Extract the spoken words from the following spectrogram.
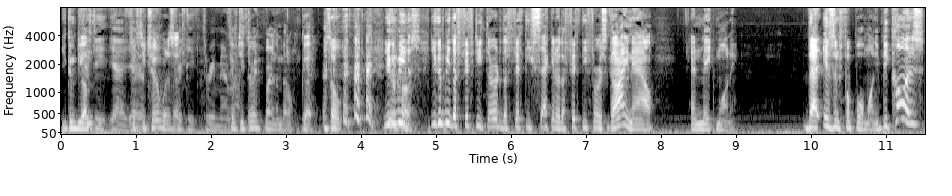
You can be 50, on yeah, yeah, 52. What is it? 53 man. 53, right in the middle. Good. So you can be close. you can be the 53rd or the 52nd or the 51st guy now and make money. That isn't football money because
